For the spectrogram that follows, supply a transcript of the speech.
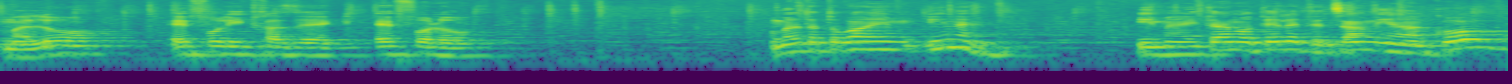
מה לא, איפה להתחזק, איפה לא. אומרת התורה, הנה, אם הייתה נוטלת עצה מיעקב,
